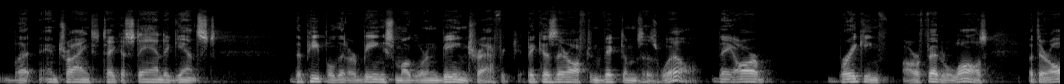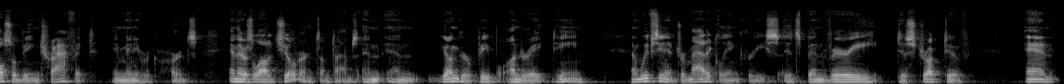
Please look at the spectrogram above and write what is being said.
but and trying to take a stand against the people that are being smuggled and being trafficked because they're often victims as well. They are breaking our federal laws, but they're also being trafficked in many regards. And there's a lot of children sometimes and, and younger people under 18 and we've seen it dramatically increase. It's been very destructive. And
